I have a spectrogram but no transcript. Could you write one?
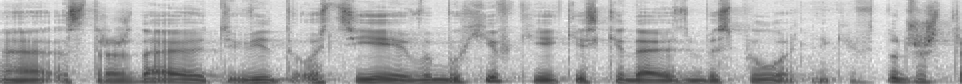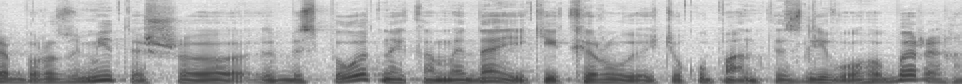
е, страждають від ось цієї вибухівки, які скидають з безпілотників. Тут же ж треба розуміти, що з безпілотниками, да, які керують окупанти з лівого берега,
